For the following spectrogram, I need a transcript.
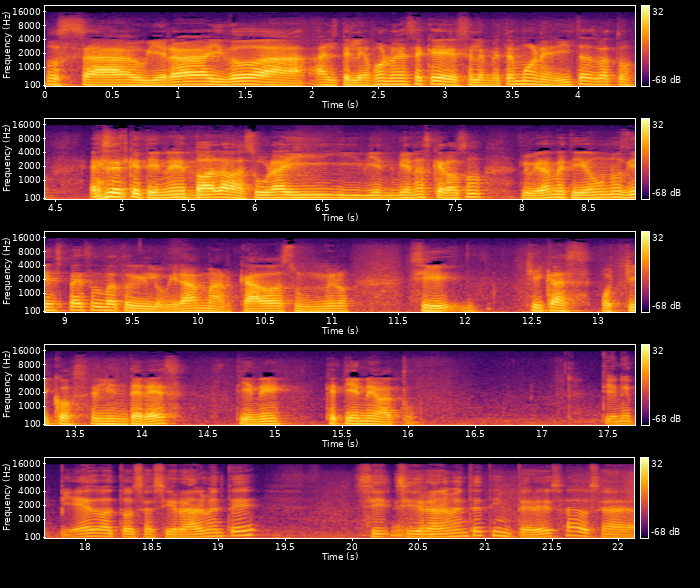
o sea, hubiera ido a- al teléfono ese que se le mete moneditas, vato. Es el que tiene toda la basura ahí y bien, bien asqueroso. Le hubiera metido unos 10 pesos, vato, y le hubiera marcado a su número. Si, chicas o chicos, el interés tiene, ¿qué tiene, vato? Tiene pie, vato, o sea, si realmente, si, si realmente te interesa, o sea,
